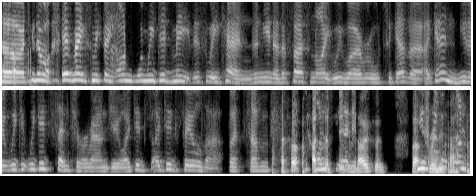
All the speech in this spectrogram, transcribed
uh, you know what? It makes me think on when we did meet this weekend, and you know, the first night we were all together again. You know, we did we did center around you. I did I did feel that, but um, I didn't even notice. That's really bad.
